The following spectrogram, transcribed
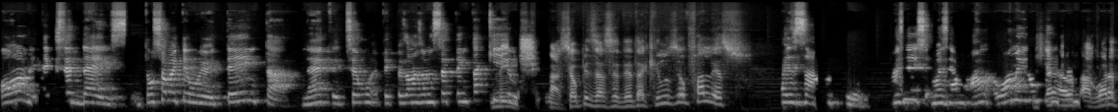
Homem tem que ser 10. Então, se a mãe tem 1,80, né, tem que, ser, tem que pesar mais ou menos 70 quilos. Mas se eu pesar 70 quilos, eu faleço. Exato. Mas, é, mas é, o homem não tem. É, agora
